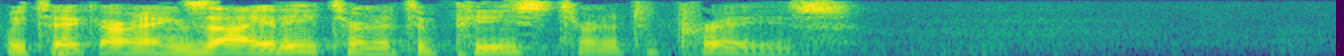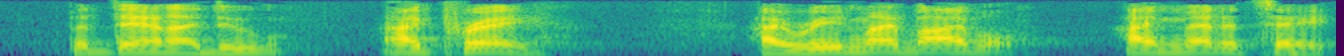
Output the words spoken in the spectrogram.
We take our anxiety, turn it to peace, turn it to praise. But then I do. I pray. I read my Bible. I meditate.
